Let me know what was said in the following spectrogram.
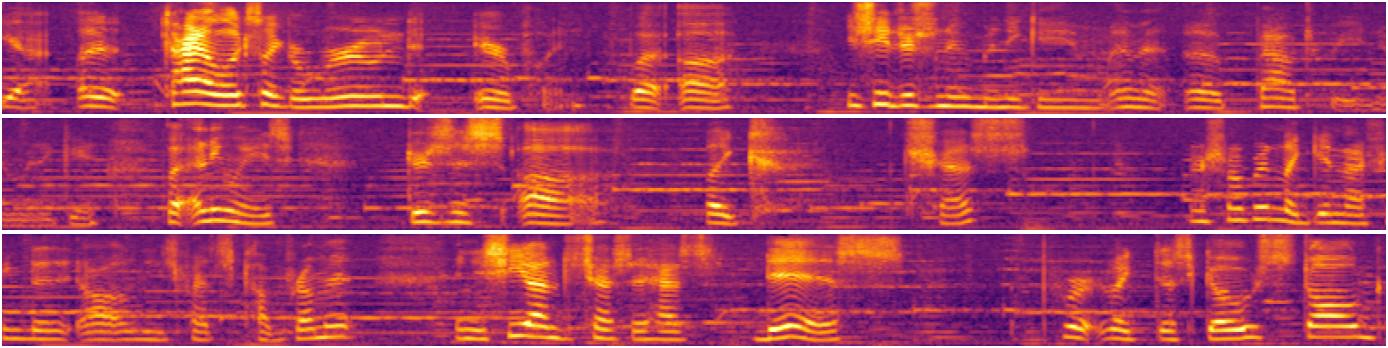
Yeah, it kind of looks like a ruined airplane. But uh, you see, there's a new mini game. I mean, uh, about to be a new mini game. But anyways, there's this uh, like chest or something. Like, and I think that all these pets come from it. And you see on the chest it has this, like this ghost dog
